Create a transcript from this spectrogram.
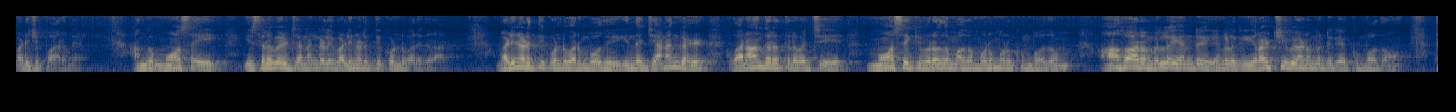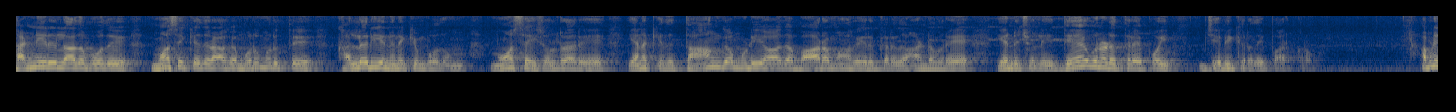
படித்து பாருங்கள் அங்கு மோசை இஸ்ரவேல் ஜனங்களை வழிநடத்தி கொண்டு வருகிறார். வழிநடத்தி கொண்டு வரும்போது இந்த ஜனங்கள் வனாந்தரத்தில் வச்சு மோசைக்கு விரோதமாக முறுமுறுக்கும் போதும் ஆகாரம் இல்லை என்று எங்களுக்கு இறைச்சி வேணும் என்று கேட்கும் போதும் தண்ணீர் இல்லாத போது மோசைக்கு எதிராக முறுமுறுத்து கல்லறிய நினைக்கும் போதும் மோசை சொல்கிறாரு எனக்கு இது தாங்க முடியாத பாரமாக இருக்கிறது ஆண்டவரே என்று சொல்லி தேவனிடத்தில் போய் ஜெபிக்கிறதை பார்க்கிறோம். அப்படி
